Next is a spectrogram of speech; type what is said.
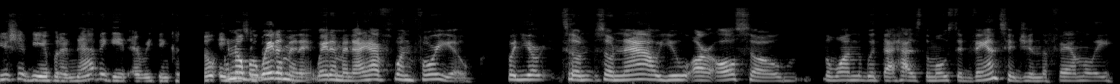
you should be able to navigate everything because no English. no, but wait a minute. Wait a minute. I have one for you. But you're so so now you are also the one with that has the most advantage in the family,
